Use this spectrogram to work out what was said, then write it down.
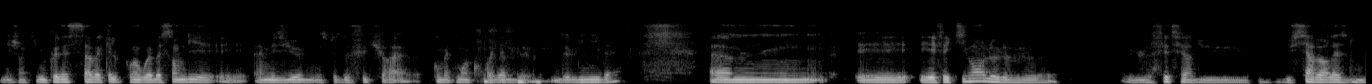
les gens qui me connaissent savent à quel point WebAssembly est, à mes yeux, une espèce de futur euh, complètement incroyable de, l'univers. Euh, et, effectivement, le, le, fait de faire du, serverless, donc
